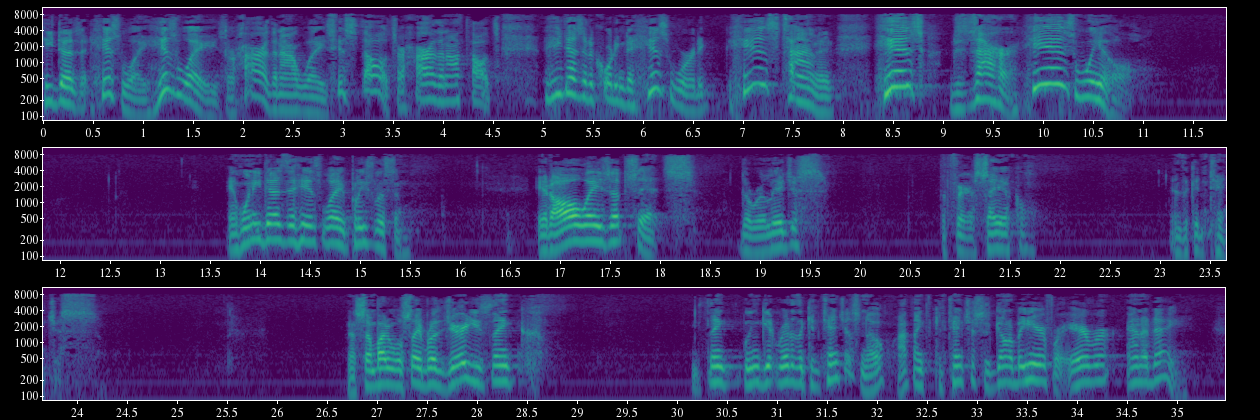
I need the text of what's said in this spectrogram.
He does it His way. His ways are higher than our ways. His thoughts are higher than our thoughts. He does it according to His word, His timing, His desire, His will. And when He does it His way, please listen, it always upsets the religious, the Pharisaical, and the contentious. Now, somebody will say, Brother Jerry, you think you think we can get rid of the contentious? No, I think the contentious is going to be here forever and a day.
